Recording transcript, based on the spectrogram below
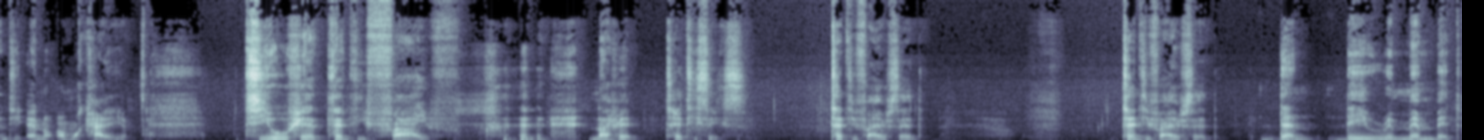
Nti ɛno ɔmo kaeɛ. Ti ohwɛ 35 na hwɛ 36. 35 said, 35 said, Then they remembered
